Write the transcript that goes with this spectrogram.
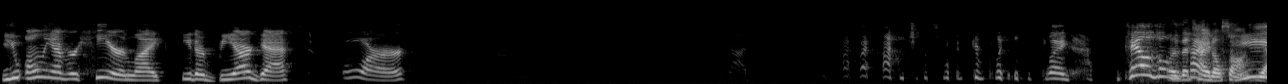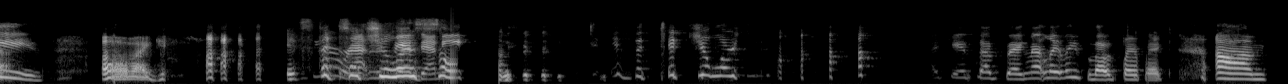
you only ever hear like either be our guest or um, oh my god, I just went completely blank. Tales of Or the Time. title song, yeah. Jeez. Oh my god. It's the know, Rat in the titular song. It's the titular song. I can't stop saying that lately, so that was perfect. Um,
